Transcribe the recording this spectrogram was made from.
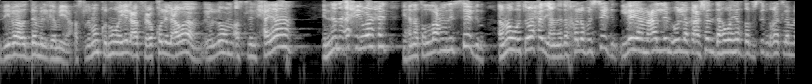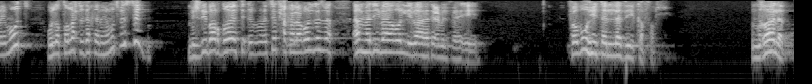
دي بقى قدام الجميع. أصل ممكن هو يلعب في عقول العوام. يقول لهم أصل الحياة إن أنا أحيي واحد يعني أطلعه من السجن. أموت واحد يعني أدخله في السجن. ليه يا معلم؟ يقول لك عشان ده هو يفضل في السجن لغاية لما يموت؟ واللي طلعته ده كان يموت في السجن؟ مش دي برضه تضحك على قول الناس أما دي بقى قول لي بقى هتعمل فيها إيه؟ فبهت الذي كفر. انغلب.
